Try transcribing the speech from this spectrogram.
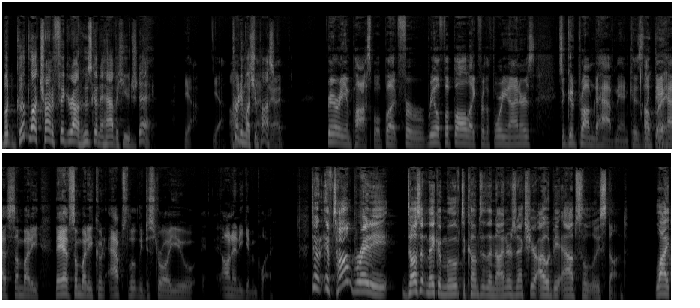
But good luck trying to figure out who's going to have a huge day. Yeah, yeah. Pretty much impossible. I, I, very impossible. But for real football, like for the 49ers, it's a good problem to have, man, because oh, like oh, they have somebody, they have somebody who can absolutely destroy you on any given play. Dude, if Tom Brady doesn't make a move to come to the Niners next year, I would be absolutely stunned. Like,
